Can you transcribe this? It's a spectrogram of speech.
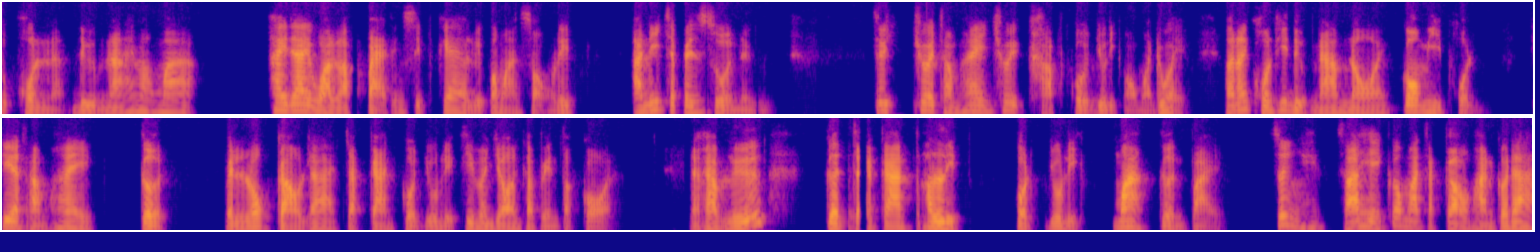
ทุกคนน่ะ ดื่มน้ำให้มากๆ ให้ได้วันละแปดถึงสิบแก้วหรือประมาณสองลิตร อันนี้จะเป็นส่วนหนึ่งที่ช่วยทำให้ช่วยขับกรดยูริกออกมาด้วย เพราะฉะนั้นคนที่ดื่มน้ำน้อยก็มีผลที่จะทำให้ เกิดเป็นโรคเกาต์ได้จากการกรดยูริกที่มันย้อนกลับเป็นตะกอนนะครับ หรือเกิดจากการผลิตกรดยูริกมากเกินไป ซึ่งสาเหตุก็มาจากเกรรมพันก็ได้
